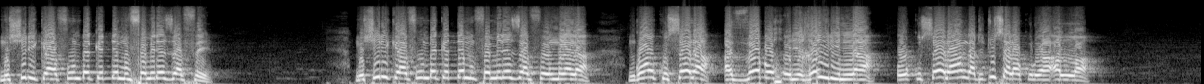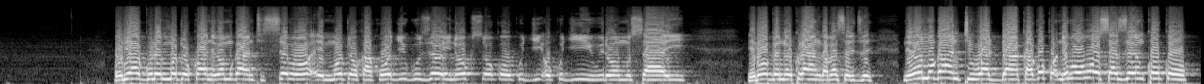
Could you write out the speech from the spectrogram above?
mushiriki afumbekedde mu famire zaffe. Mushiriki afumbekedde mu famire zaffe omulala ng'okusala adhabuhu lighairillah okusala nga tetusala ku lwa allah. Oli agula emmotoka ne bamugamba nti ssebo emmotoka kogiguze olina okusooka okugiyiwira omusaayi era ogenda okulaba nga basalize ne bamugamba nti wadde akakoko ne bwoba osaze enkoko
